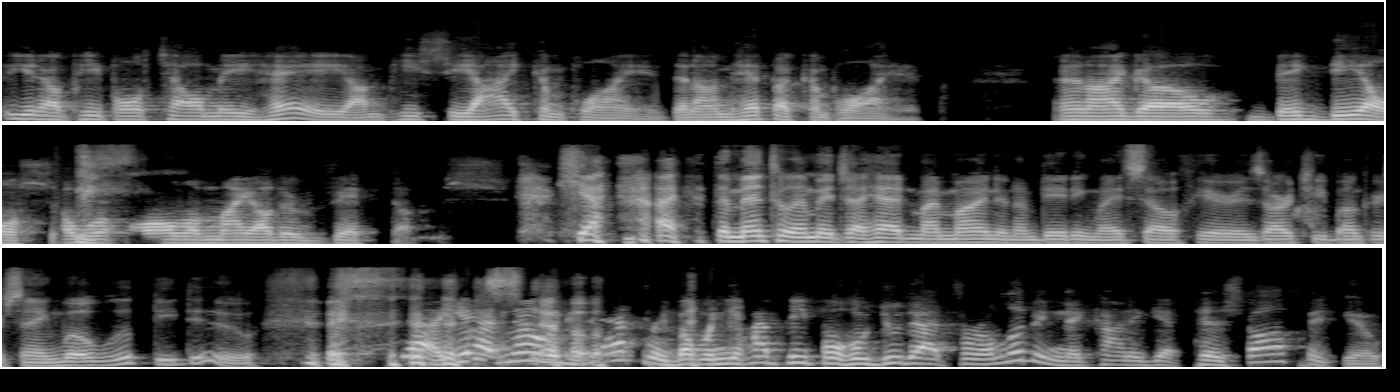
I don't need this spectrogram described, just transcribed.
you know people tell me hey i'm pci compliant and i'm hipaa compliant and i go big deal so were all of my other victims yeah, I, the mental image I had in my mind, and I'm dating myself here, is Archie Bunker saying, "Well, whoop de doo." yeah, yeah, so. no, exactly. But when you have people who do that for a living, they kind of get pissed off at you.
